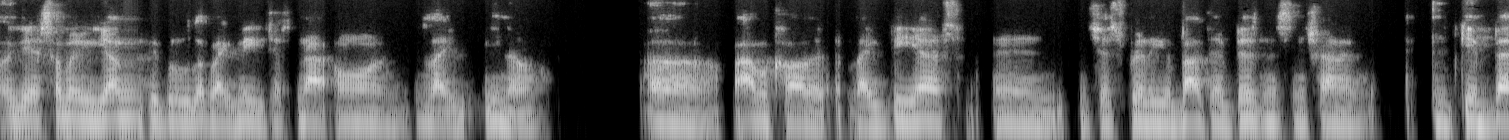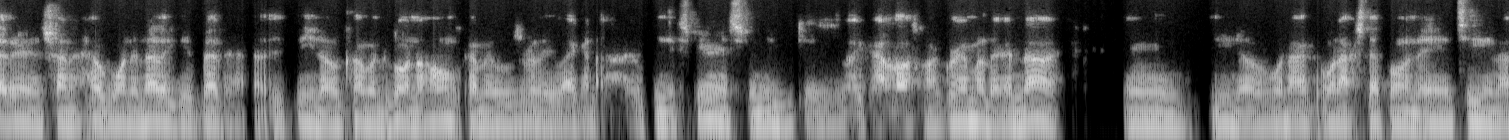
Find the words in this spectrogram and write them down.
again, so many young people who look like me, just not on like, you know, uh, I would call it like BS and just really about their business and trying to get better and trying to help one another get better. Uh, you know, coming, going to homecoming was really like an eye-opening experience for me because like I lost my grandmother at nine. And you know, when I when I step on A and I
